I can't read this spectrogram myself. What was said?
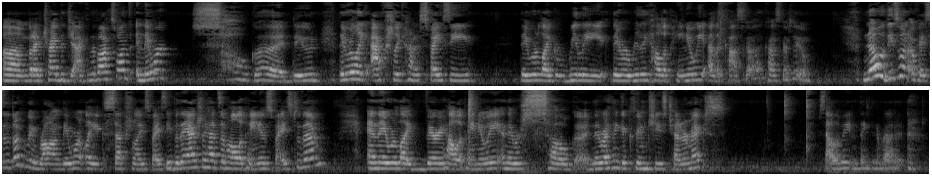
Um, but I tried the Jack in the Box ones, and they were so good, dude. They were like actually kind of spicy. They were like really, they were really jalapeno-y. I like Costco. I like Costco too. No, these one. Okay, so don't get me wrong. They weren't like exceptionally spicy, but they actually had some jalapeno spice to them and they were like very jalapeno-y and they were so good. And they were I think a cream cheese cheddar mix. Salivating thinking about it.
